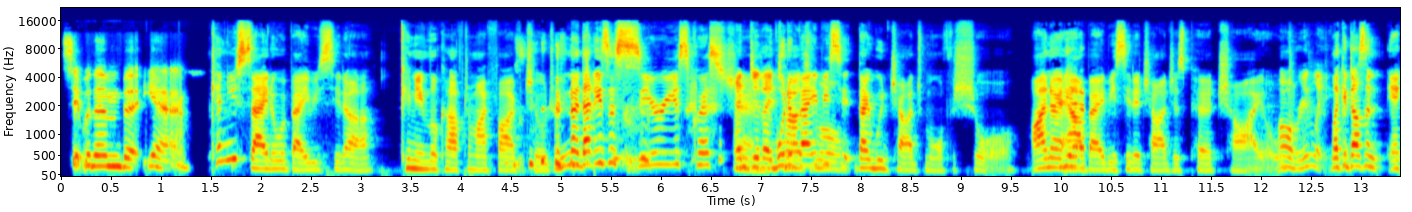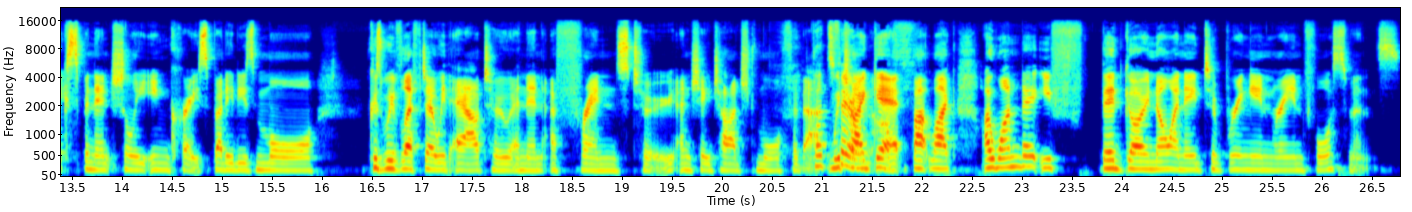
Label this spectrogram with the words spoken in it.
sit with them. But yeah, Can you say to a babysitter, "Can you look after my five children?" no, that is a serious question. do they would charge a more? babysit? They would charge more for sure. I know Yeah. our babysitter charges per child. Oh, really? Like it doesn't exponentially increase, but it is more because we've left her with our two and then a friend's two, and she charged more for that, That's which I enough. get. But like, I wonder if they'd go, "No, I need to bring in reinforcements."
